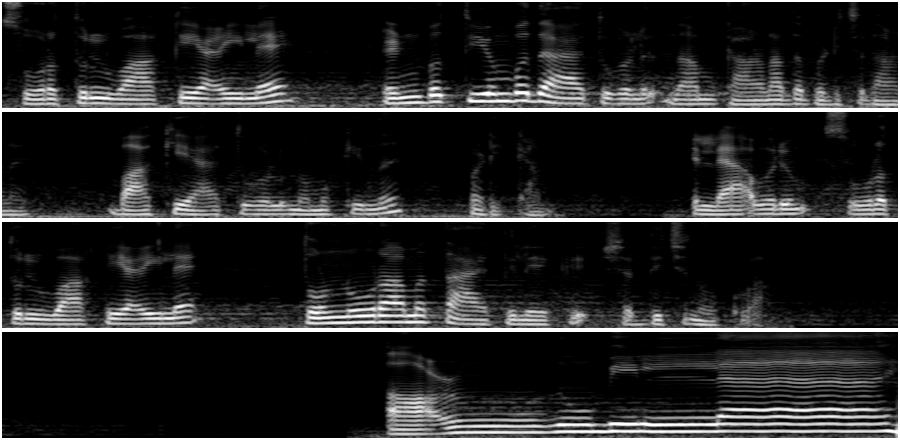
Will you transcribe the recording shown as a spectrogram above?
സൂറത്തുൽ വാക്കിയയിലെ എൺപത്തിയൊമ്പത് ആയത്തുകൾ നാം കാണാതെ പഠിച്ചതാണ് ബാക്കി ആയത്തുകളും നമുക്കിന്ന് പഠിക്കാം എല്ലാവരും സൂറത്തുൽ വാക്കിയയിലെ തൊണ്ണൂറാമത്തെ ആയത്തിലേക്ക് ശ്രദ്ധിച്ചു നോക്കുക أعوذ بالله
